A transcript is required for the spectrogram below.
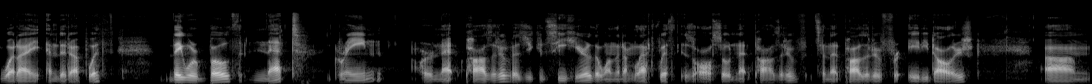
what I ended up with. They were both net green or net positive. As you can see here, the one that I'm left with is also net positive. It's a net positive for $80. Um,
